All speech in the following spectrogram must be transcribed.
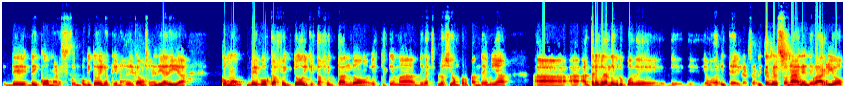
de e-commerce, un poquito de lo que nos dedicamos en el día a día? ¿Cómo ves vos que afectó y que está afectando este tema de la explosión por pandemia a, tres grandes grupos de, digamos, de retailers. El retailer zonal, el de barrio,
